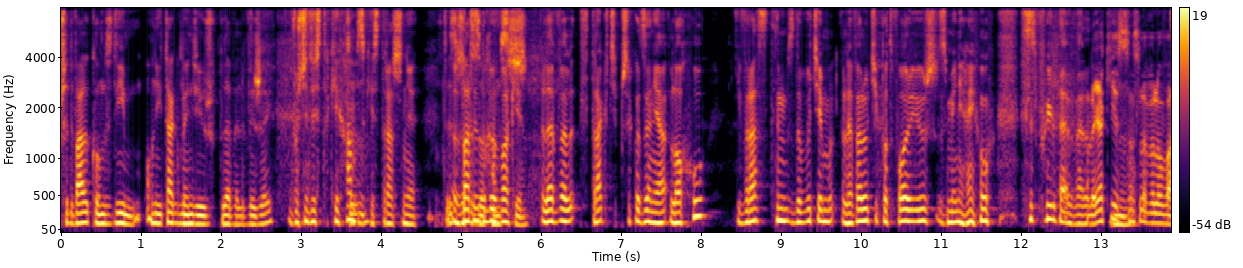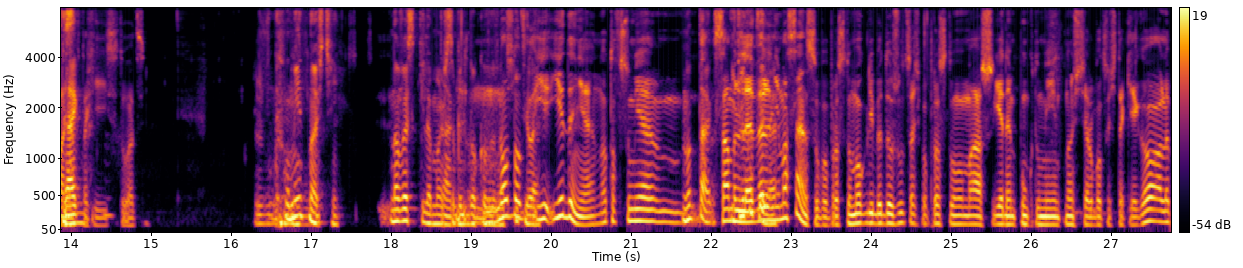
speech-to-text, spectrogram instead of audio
przed walką z nim, on i tak będzie już level wyżej, Właśnie to jest takie chamskie strasznie. to jest że bardzo chamskie. level w trakcie przechodzenia lochu i wraz z tym zdobyciem levelu ci potwory już zmieniają swój level. Ale jaki jest No. sens levelowania Tak. w takiej sytuacji? Umiejętności. Nowe skille możesz Tak, sobie odblokowywać No to je- jedynie, no to w sumie No tak, sam level tyle. nie ma sensu, po prostu mogliby dorzucać, po prostu masz jeden punkt umiejętności albo coś takiego, ale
